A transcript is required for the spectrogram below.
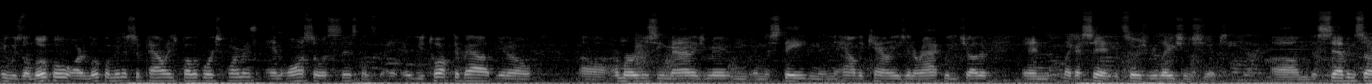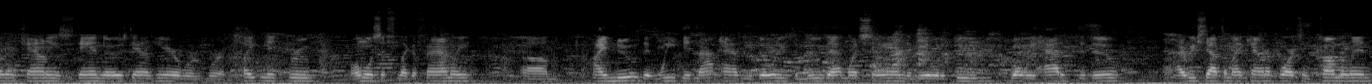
it was the local, our local municipalities, public works departments, and also assistants. Uh, You talked about, you know, uh, emergency management and, and the state and, and how the counties interact with each other. And like I said, it's those relationships. Um, the seven southern counties, as Dan knows down here, we're, we're a tight knit group, almost like a family. Um, I knew that we did not have the ability to move that much sand to be able to do what we had to do. I reached out to my counterparts in Cumberland,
